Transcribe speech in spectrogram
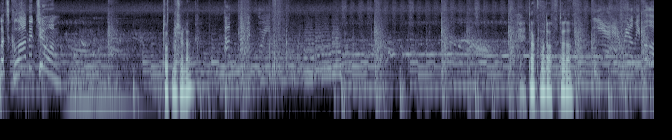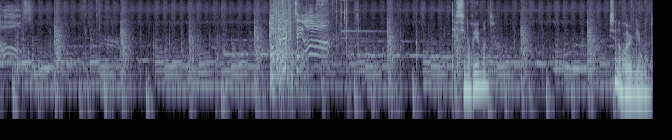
Let's glob it to them. Dort müssen wir lang. Da, guck mal da. Da, da. Noch jemand? Ist hier noch irgendjemand?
